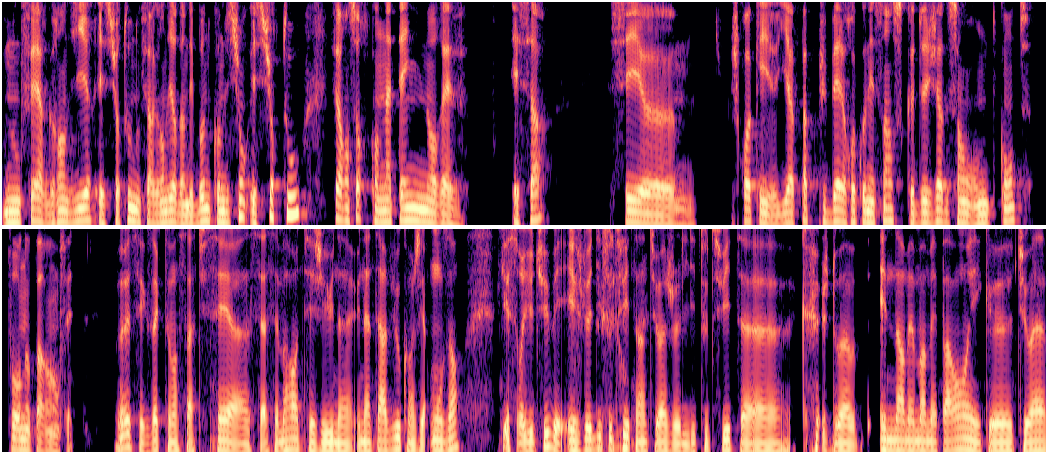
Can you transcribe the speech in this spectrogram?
nous faire grandir et surtout nous faire grandir dans des bonnes conditions et surtout faire en sorte qu'on atteigne nos rêves. Et ça, c'est euh, je crois qu'il n'y a pas plus belle reconnaissance que déjà de s'en rendre compte pour nos parents, en fait. Oui, c'est exactement ça. Tu sais, euh, c'est assez marrant. J'ai eu une, interview quand j'ai 11 ans qui est sur YouTube et, je le dis tout de suite. Hein, tu vois, je le dis tout de suite euh, que je dois énormément à mes parents et que tu vois,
